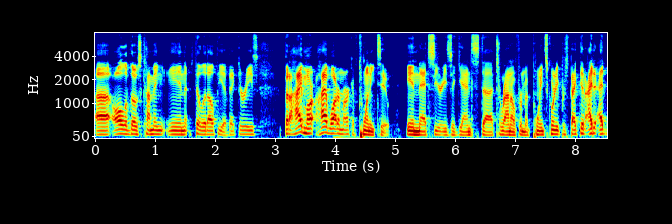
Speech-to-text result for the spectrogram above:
uh, all of those coming in Philadelphia victories, but a high mar- high watermark of 22 in that series against uh, Toronto from a point scoring perspective. I, I,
